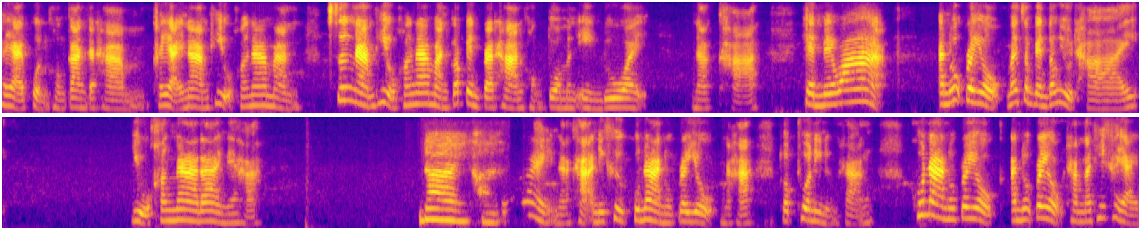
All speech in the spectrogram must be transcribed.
ขยายผลของการกระทำขยายนามที่อยู่ข้างหน้ามัน ซึ่งนามที่อยู่ข้างหน้ามันก็เป็นประธานของตัวมันเองด้วยนะคะ เห็นไหมว่า อนุประโยคไม่จำเป็นต้องอยู่ท้าย อยู่ข้างหน้าได้ไหมคะได้ค่ะได้ นะคะ อันนี้คือคุณานุประโยคนะคะ ทบทวนอีกหนึ่งครั้ง คุณานุประโยค อนุประโยคทำหน้าที่ขยาย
